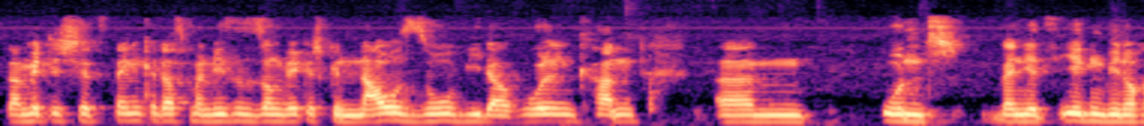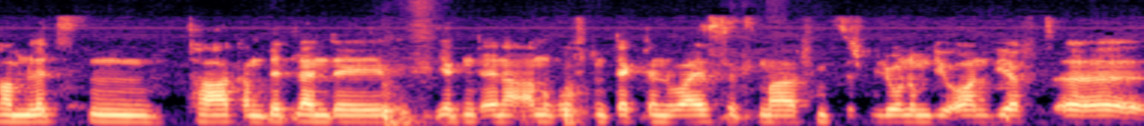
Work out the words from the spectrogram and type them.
damit ich jetzt denke, dass man diese Saison wirklich genau so wiederholen kann. Ähm, und wenn jetzt irgendwie noch am letzten Tag, am Deadline Day, irgendeiner anruft und Declan Rice jetzt mal 50 Millionen um die Ohren wirft, äh,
